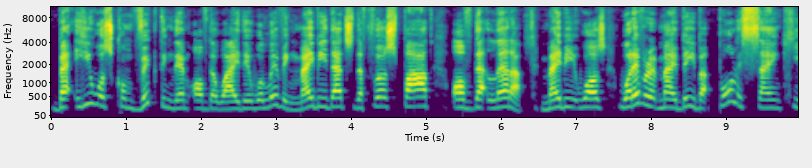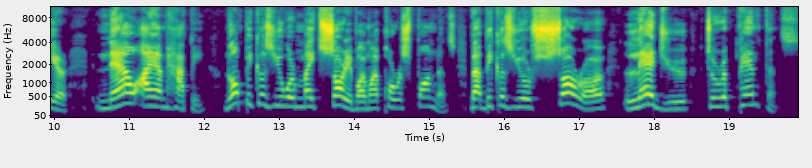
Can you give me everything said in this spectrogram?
but he was convicting them of the way they were living. Maybe that's the first part of that letter. Maybe it was whatever it may be, but Paul is saying here, now I am happy not because you were made sorry by my correspondence, but because your sorrow led you to repentance.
